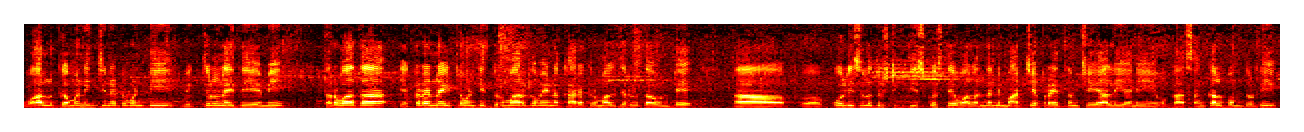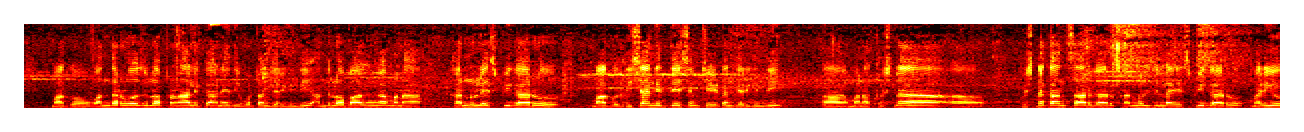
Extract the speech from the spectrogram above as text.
వాళ్ళు గమనించినటువంటి వ్యక్తులనైతే ఏమి తర్వాత ఎక్కడైనా ఇటువంటి దుర్మార్గమైన కార్యక్రమాలు జరుగుతూ ఉంటే పోలీసుల దృష్టికి తీసుకొస్తే వాళ్ళందరినీ మార్చే ప్రయత్నం చేయాలి అని ఒక సంకల్పంతో మాకు వంద రోజుల ప్రణాళిక అనేది ఇవ్వటం జరిగింది. అందులో భాగంగా మన కర్నూలు ఎస్పీ గారు మాకు దిశానిర్దేశం చేయటం జరిగింది. మన కృష్ణ కృష్ణకాంత్ సార్ గారు కర్నూలు జిల్లా ఎస్పీ గారు మరియు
